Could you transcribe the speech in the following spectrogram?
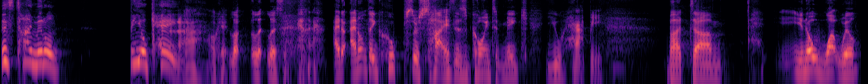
this time it'll be okay. Uh, okay, look, li- listen. I, don't, I don't think hoopsercise is going to make you happy. But um, you know what will?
